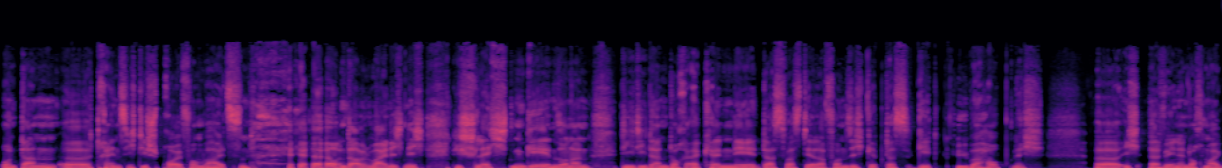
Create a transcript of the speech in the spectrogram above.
Und dann äh, trennt sich die Spreu vom Weizen. und damit meine ich nicht die Schlechten gehen, sondern die, die dann doch erkennen, nee, das, was der da von sich gibt, das geht überhaupt nicht. Äh, ich erwähne nochmal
